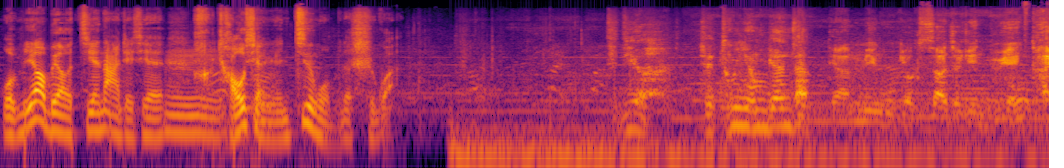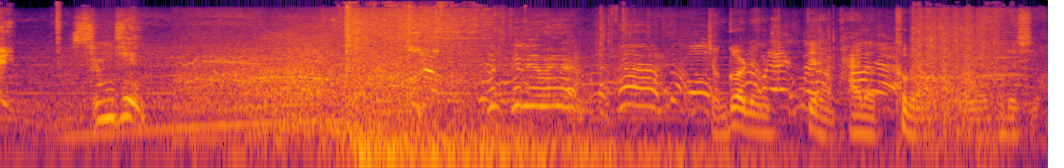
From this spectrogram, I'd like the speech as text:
我们要不要接纳这些朝鲜人进我们的使馆？드디어대통령변상대한민국역사적인유행타입승진 整个这个电影拍的特别好，我特别喜欢。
